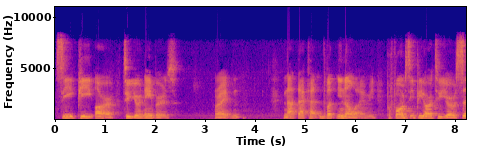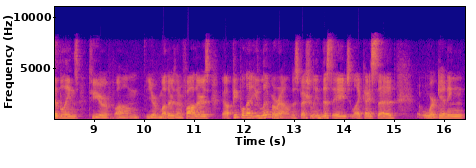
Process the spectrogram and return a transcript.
CPR to your neighbors. Right? not that kind but you know what I mean perform CPR to your siblings to your um, your mothers and fathers uh, people that you live around especially in this age like I said we're getting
